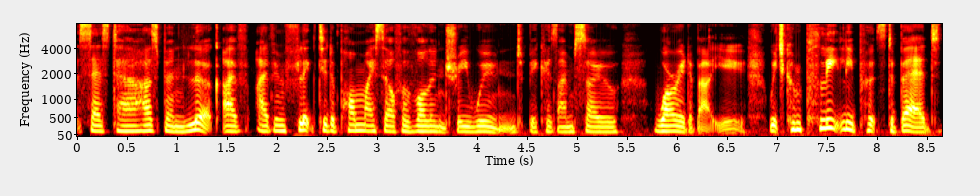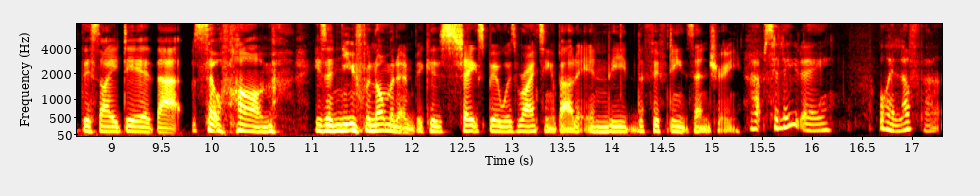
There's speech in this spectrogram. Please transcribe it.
says to her husband, "Look, I've I've inflicted upon myself a voluntary wound because I'm so worried about you," which completely puts to bed this idea that self harm is a new phenomenon because Shakespeare was writing about it in the the 15th century. Absolutely. Oh, I love that.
